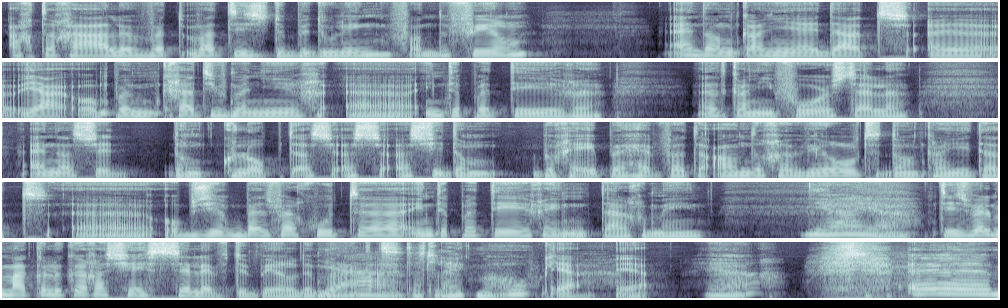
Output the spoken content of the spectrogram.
achterhalen wat, wat is de bedoeling van de film. En dan kan je dat eh, ja, op een creatieve manier eh, interpreteren. En dat kan je voorstellen. En als het dan klopt, als, als, als je dan begrepen hebt wat de andere wilt, dan kan je dat eh, op zich best wel goed eh, interpreteren in het algemeen. Ja, ja. Het is wel makkelijker als je zelf de beelden Ja, maakt. dat lijkt me ook. Ja, ja. Ja. Ehm,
